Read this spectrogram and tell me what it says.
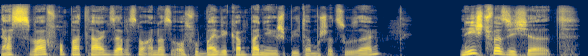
Das war vor ein paar Tagen, sah das noch anders aus, wobei wir Kampagne gespielt haben, muss ich dazu sagen. Nicht versichert.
